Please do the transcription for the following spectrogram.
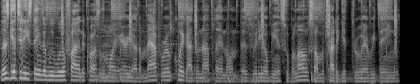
Let's get to these things that we will find across the Lemoyne area of the map real quick. I do not plan on this video being super long, so I'm gonna try to get through everything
